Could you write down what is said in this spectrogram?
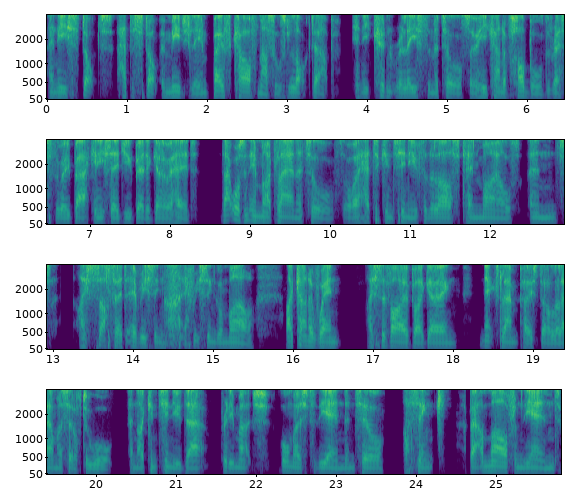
and he stopped, had to stop immediately, and both calf muscles locked up and he couldn't release them at all. So he kind of hobbled the rest of the way back and he said, You better go ahead. That wasn't in my plan at all. So I had to continue for the last 10 miles and I suffered every single every single mile. I kind of went, I survived by going, next lamppost I'll allow myself to walk. And I continued that pretty much almost to the end until I think about a mile from the end,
